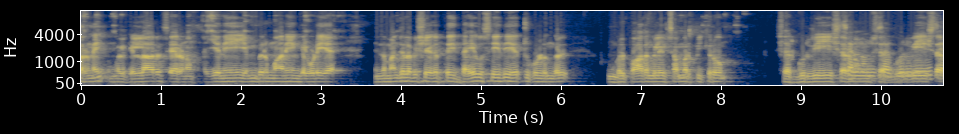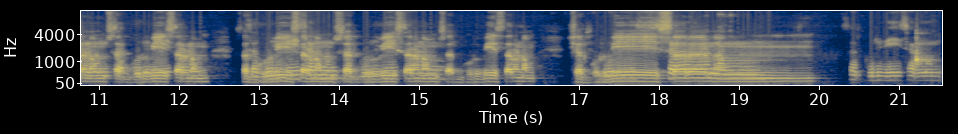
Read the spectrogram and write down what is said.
கருணை உங்களுக்கு எல்லாரும் சேரணும். ஐயனே எம்பெருமானே எங்களுடைய இந்த மஞ்சள் அபிஷேகத்தை தயவு செய்து ஏற்றுக்கொள்ளுங்கள். உங்கள் பாதங்களில் சமர்ப்பிக்கிறோம். ஷர்குருவே சரணம் சர்க்குருவே சரணம் சர்க்குருவே சரணம் சர்க்குருவே சரணம் சர்க்குருவே சரணம் சர்க்குருவே சரணம் சர்க்குருவே சரணம். சத்குருவே சரணம்.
